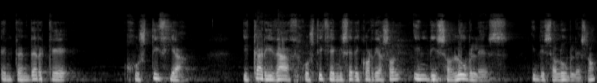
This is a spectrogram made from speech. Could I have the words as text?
entender que justicia y caridad, justicia y misericordia son indisolubles indisolubles, ¿no?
